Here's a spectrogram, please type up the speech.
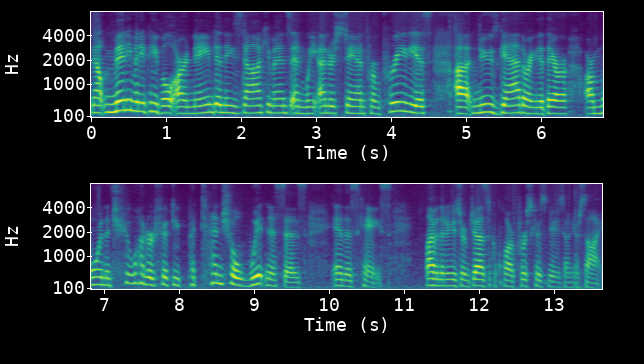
Now, many, many people are named in these documents, and we understand from previous uh, news gathering that there are more than 250 potential witnesses in this case. Live in the newsroom, Jessica Clark, First Coast News on your side.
